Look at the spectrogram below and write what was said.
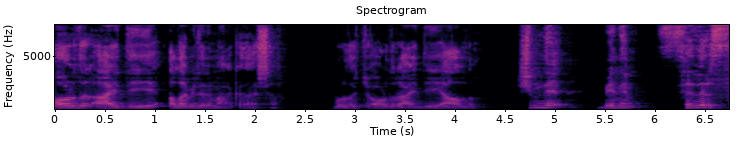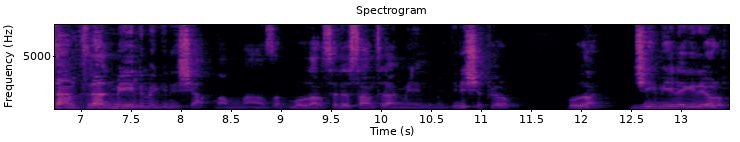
order ID'yi alabilirim arkadaşlar. Buradaki order ID'yi aldım. Şimdi benim Seller Central mailime giriş yapmam lazım. Buradan Seller Central mailime giriş yapıyorum. Buradan Gmail'e giriyorum.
